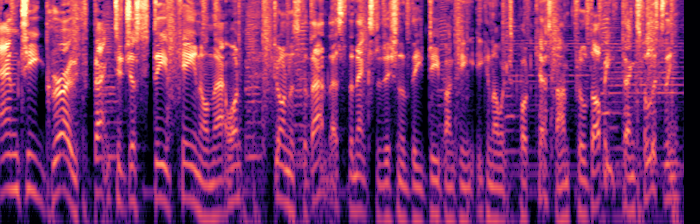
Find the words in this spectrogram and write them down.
anti growth? Back to just Steve Keen on that one. Join us for that. That's the next edition of the Debunking Economics podcast. I'm Phil Dobbie. Thanks for listening.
